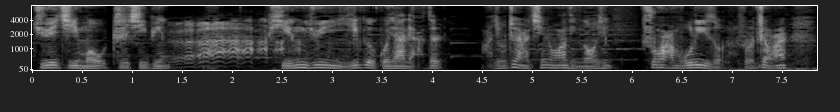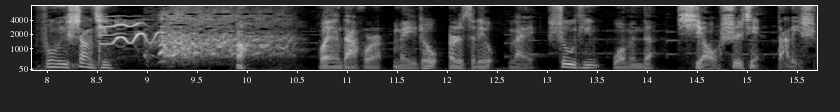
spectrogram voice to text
绝其谋，止其兵，平均一个国家俩字儿就这样，秦始皇挺高兴，说话不利索了，说这玩意儿封为上卿 啊！欢迎大伙儿每周二四六来收听我们的小事件大历史。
